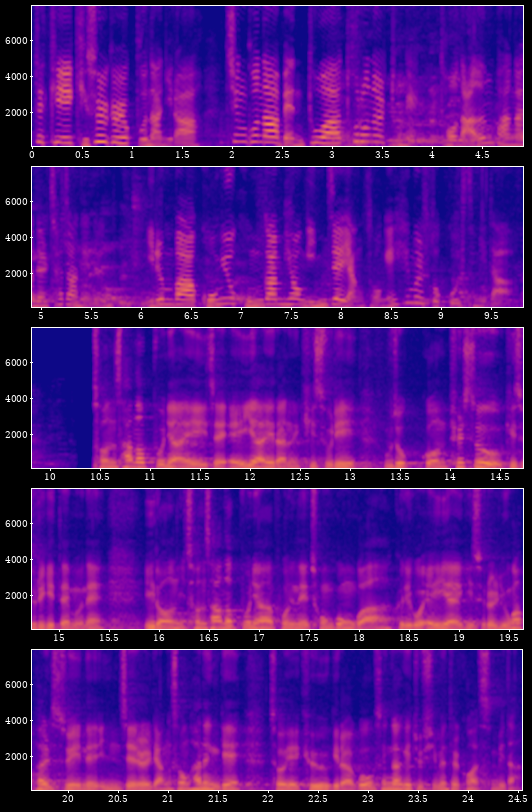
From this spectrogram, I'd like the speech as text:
특히 기술 교육뿐 아니라 친구나 멘토와 토론을 통해 더 나은 방안을 찾아내는 이른바 공유 공감형 인재 양성에 힘을 쏟고 있습니다. 전 산업 분야에 이제 AI라는 기술이 무조건 필수 기술이기 때문에 이런 전 산업 분야 본인의 전공과 그리고 AI 기술을 융합할 수 있는 인재를 양성하는 게 저희의 교육이라고 생각해 주시면 될 것 같습니다.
